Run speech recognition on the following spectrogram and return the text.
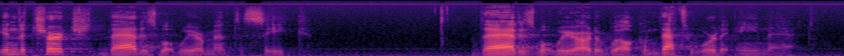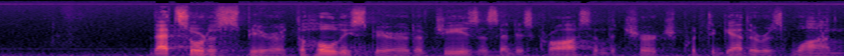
In the church, that is what we are meant to seek. That is what we are to welcome. That's what we're to aim at. That sort of spirit, the Holy Spirit of Jesus and His cross and the church put together as one.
